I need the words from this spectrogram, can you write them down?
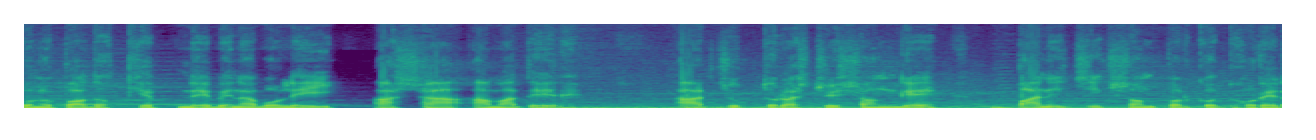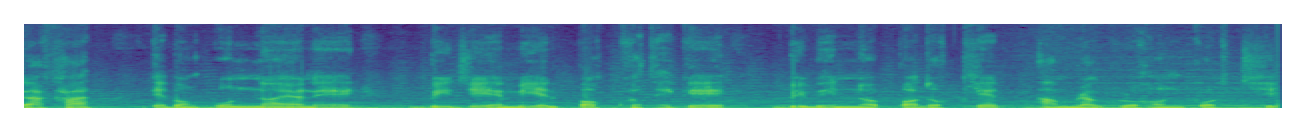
কোনো পদক্ষেপ নেবে না বলেই আশা আমাদের। আর যুক্তরাষ্ট্রের সঙ্গে বাণিজ্যিক সম্পর্ক ধরে রাখা এবং উন্নয়নে বিজিএমই এর পক্ষ থেকে বিভিন্ন পদক্ষেপ আমরা গ্রহণ করছি।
